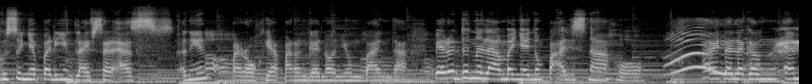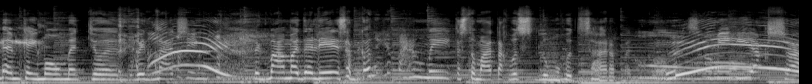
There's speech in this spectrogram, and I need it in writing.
gusto niya pa rin yung lifestyle as, ano yun, parokya, parang ganon yung banda. Pero doon nalaman niya, nung paalis na ako, ay! talagang MMK moment yun. With matching nagmamadali. Sabi ko ano yun? Parang may tas tumatakbo tas lumuhod sa harapan Tapos umiiyak siya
